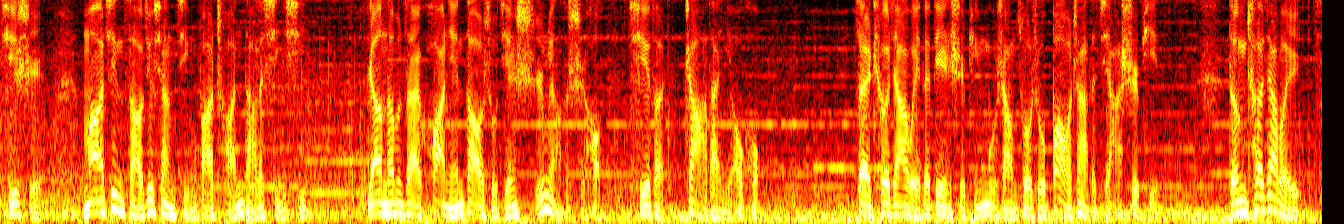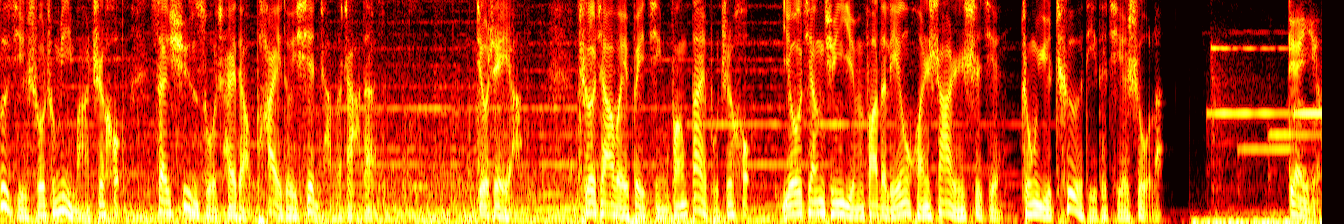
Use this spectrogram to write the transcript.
其实，马进早就向警方传达了信息，让他们在跨年倒数前十秒的时候切断炸弹遥控，在车家伟的电视屏幕上做出爆炸的假视频。等车家伟自己说出密码之后，再迅速拆掉派对现场的炸弹。就这样，车家伟被警方逮捕之后，由将军引发的连环杀人事件终于彻底的结束了。电影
